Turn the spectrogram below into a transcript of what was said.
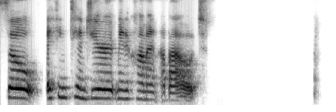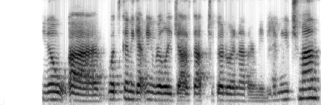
so I think Tangier made a comment about, you know, uh, what's going to get me really jazzed up to go to another meeting each month.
